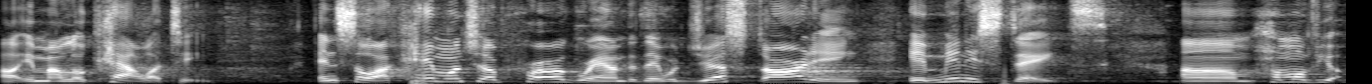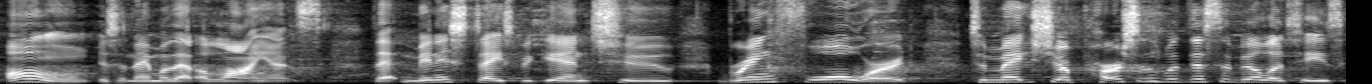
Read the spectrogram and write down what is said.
uh, in my locality. And so I came onto a program that they were just starting in many states. Um, Home of Your Own is the name of that alliance that many states began to bring forward to make sure persons with disabilities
